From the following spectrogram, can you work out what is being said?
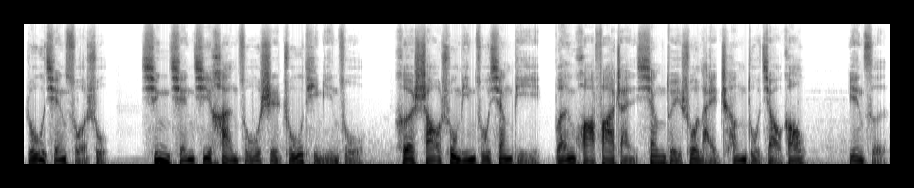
如前所述，清前期汉族是主体民族，和少数民族相比，文化发展相对说来程度较高。因此，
